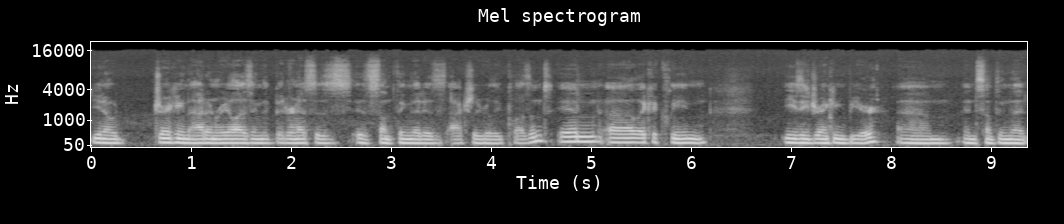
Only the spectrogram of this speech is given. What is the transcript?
you know, drinking that and realizing that bitterness is is something that is actually really pleasant in uh, like a clean, easy drinking beer, um, and something that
